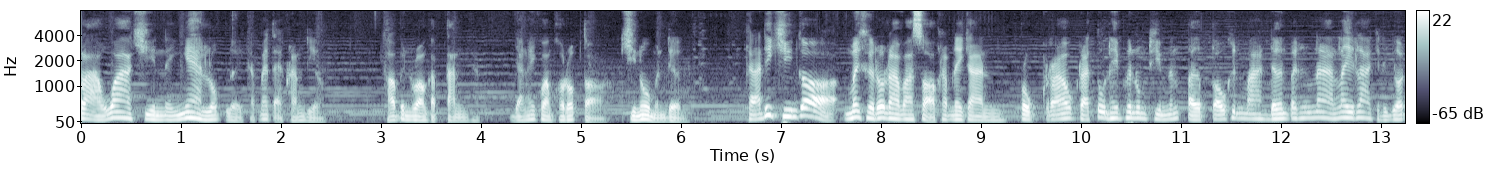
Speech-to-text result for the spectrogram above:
กล่าวว่าคีนในแง่ลบเลยครับแม้แต่ครั้งเดียว เขาเป็นรองกัปตันครับ ยังให้ความเคารพต่อคีโน่เหมือนเดิม ขณะที่คีนก็ไม่เคยลดราวาสอครับในการปลุกเร้ากระตุ้นให้เพื่อนร่วมทีมนั้นเติบโตขึ้นมาเดินไปข้างหน้าไล่ล่าเกียรติยศ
